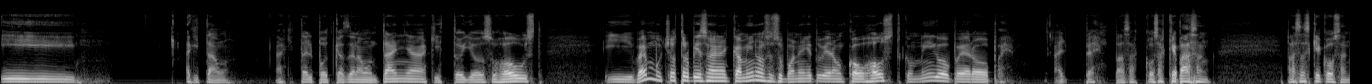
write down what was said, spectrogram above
Y aquí estamos. Aquí está el podcast de la montaña. Aquí estoy yo, su host. Y ven, muchos tropiezos en el camino. Se supone que tuviera un co-host conmigo, pero pues, hay, pues, cosas que pasan pasas que cosas.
